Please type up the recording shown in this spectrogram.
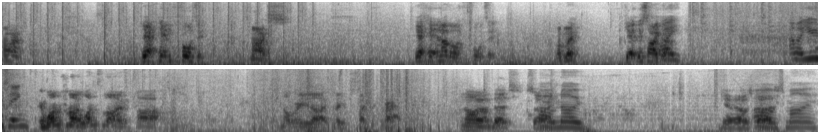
Alright, Yeah, hit him for 40. nice. Yeah, hit another one for 40. Lovely. Get this high guy. am I using? Hey, one's low, one's low. Ah. Not really low, actually, just like cracked. No, I'm dead. Sorry. Oh no! Yeah, that was bad. Oh, bad. it's my.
